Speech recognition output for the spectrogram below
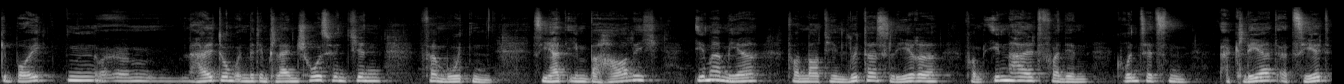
gebeugten ähm, Haltung und mit dem kleinen Schoßhündchen vermuten. Sie hat ihm beharrlich immer mehr von Martin Luthers Lehre, vom Inhalt, von den Grundsätzen erklärt, erzählt,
